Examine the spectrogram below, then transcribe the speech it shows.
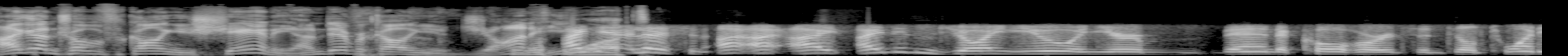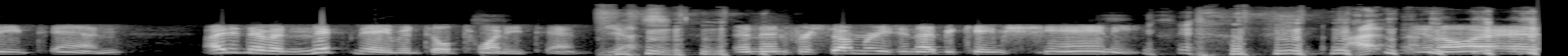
I got in trouble for calling you Shanny. I'm never calling you Johnny. I did, listen. I, I I didn't join you and your band of cohorts until 2010. I didn't have a nickname until 2010. yes. And then for some reason I became Shanny. You know, I,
